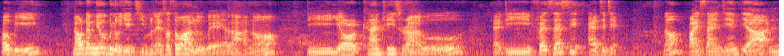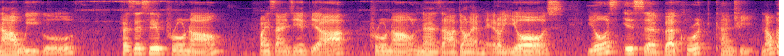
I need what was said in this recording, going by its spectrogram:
ဟုတ်ပြီနောက်တစ်မျိုးဘယ်လိုရေးကြည့်မလဲဆော့ဆော့လိုပဲဟလာနော်ဒီ your country ဆိုတာကိုအဲဒီ possessive adjective နော်ပိုင်ဆိုင်ခြင်းပြနာဝီကို possessive pronoun ပိုင်ဆိုင်ခြင်းပြ pronoun နာမ်စာပြောင်းလိုက်မယ်အဲ့တော့ yours yours is a backward country နောက်က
